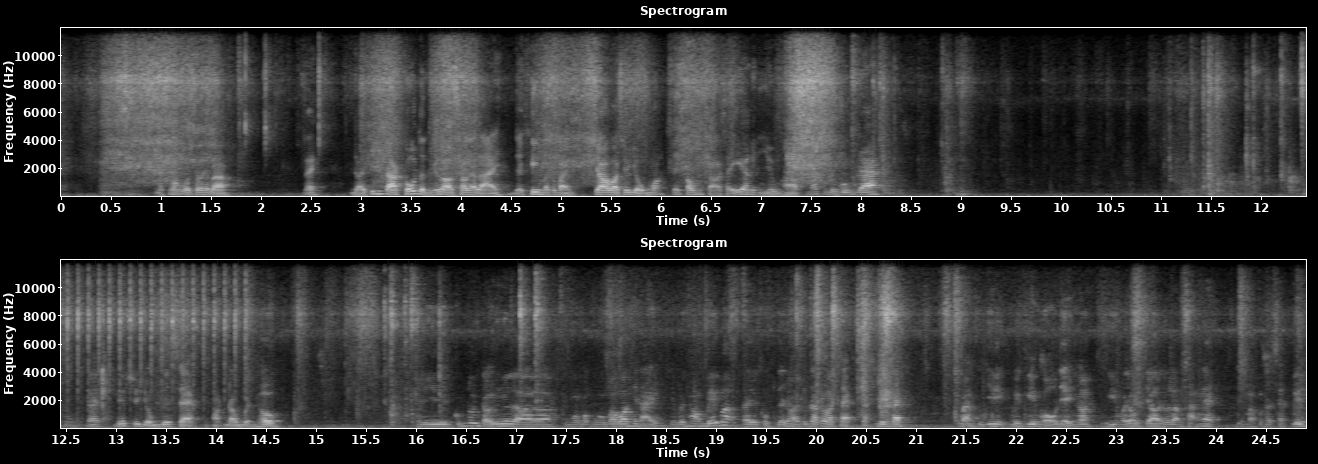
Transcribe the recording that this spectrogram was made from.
đặt móc vào sau này vào đây để chúng ta cố định cái lò sau này lại để khi mà các bạn cho vào sử dụng đó, sẽ không sợ xảy ra cái trường hợp nó bị bung ra. Đây bếp sử dụng pin sạc hoạt động bình thường. Thì cũng tương tự như là nguồn, nguồn bao quanh khi nãy thì bên hông bếp á đây là cục để rồi chúng ta có thể sạc sạc pin đây. Các bạn cũng chỉ việc, việc ghi ổ điện thôi ghi vào đầu chờ tôi làm sẵn đây để mà có thể sạc pin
